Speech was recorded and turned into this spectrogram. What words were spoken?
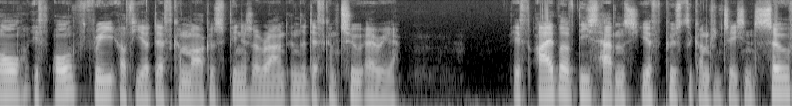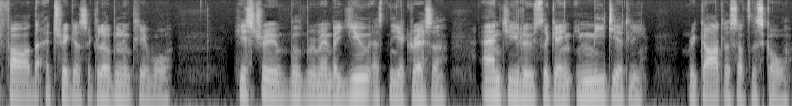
Or if all three of your DEFCON markers finish around in the DEFCON 2 area. If either of these happens, you have pushed the confrontation so far that it triggers a global nuclear war. History will remember you as the aggressor, and you lose the game immediately, regardless of the score.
